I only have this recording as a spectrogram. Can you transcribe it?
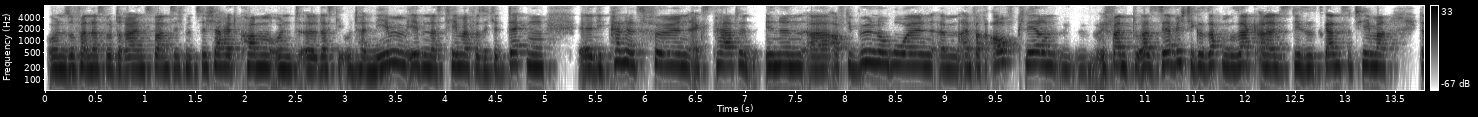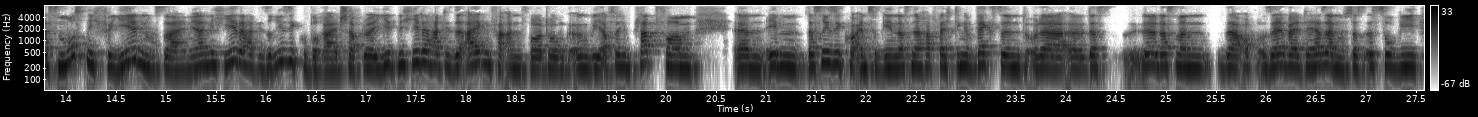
Und insofern, das wird 23 mit Sicherheit kommen und äh, dass die Unternehmen eben das Thema für sich entdecken, äh, die Panels füllen, ExpertInnen äh, auf die Bühne holen, ähm, einfach aufklären. Ich fand, du hast sehr wichtige Sachen gesagt, Anna, dieses ganze Thema, das muss nicht für jeden sein, ja. Nicht jeder hat diese Risikobereitschaft oder je, nicht jeder hat diese Eigenverantwortung, irgendwie auf solchen Plattformen ähm, eben das Risiko einzugehen, dass nachher vielleicht Dinge weg sind oder äh, dass, äh, dass man da auch selber hinterher sein muss. Das ist so wie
